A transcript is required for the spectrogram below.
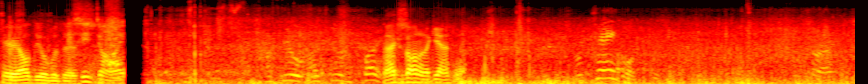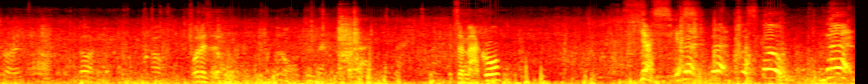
Here, I'll deal with this. Is he dying? I feel, I feel the fight. Max is on it again. Tangled. Sorry, sorry. Oh. What is it? It's a mackerel? Yes, yes! Net, net, let's go. Net,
